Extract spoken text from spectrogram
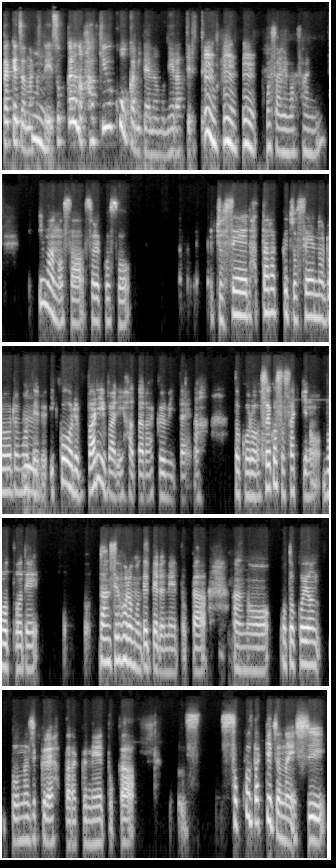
だけじゃなくて、うんそこからの波及効果みたいなのも狙ってるってうこと？んうんうん。まさにまさに。今のさ、それこそ、女性、働く女性のロールモデル、イコールバリバリ働くみたいなところ、それこそさっきの冒頭で、男性ホルモン出てるねとか、あの、男よと同じくらい働くねとか、そそこだけじゃないし、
